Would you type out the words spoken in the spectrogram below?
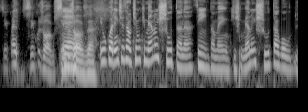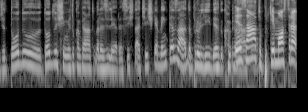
Cinco, Mas- cinco jogos. Cinco É. jogos, é. E o Corinthians é o time que menos chuta, né? Sim. Também, que menos chuta gol de todo, todos os times do Campeonato Brasileiro. Essa estatística é bem pesada pro líder do campeonato. Exato, porque mostra.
